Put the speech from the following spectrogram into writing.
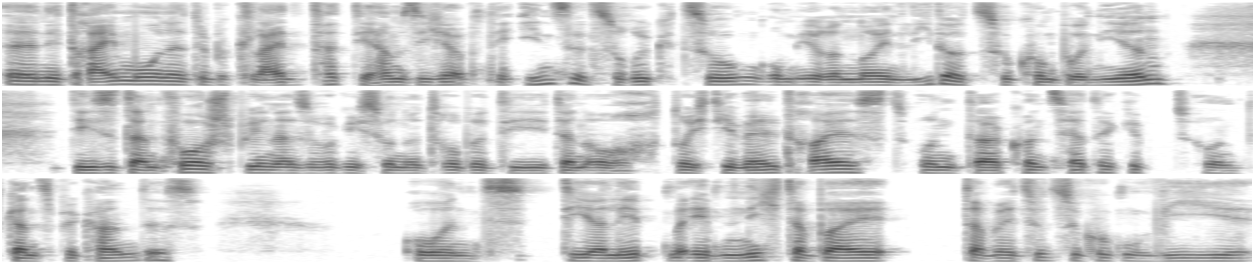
eine drei Monate begleitet hat. Die haben sich auf eine Insel zurückgezogen, um ihre neuen Lieder zu komponieren, diese dann vorspielen. Also wirklich so eine Truppe, die dann auch durch die Welt reist und da Konzerte gibt und ganz bekannt ist. Und die erlebt man eben nicht dabei, dabei zuzugucken, wie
